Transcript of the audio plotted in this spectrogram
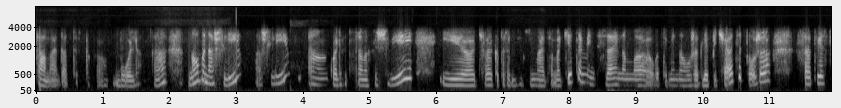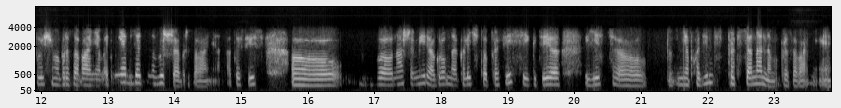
самая, да, то есть такая боль, да. Но мы нашли нашли э, квалифицированных швей и человек, который занимается макетами, дизайном э, вот именно уже для печати, тоже с соответствующим образованием. Это не обязательно высшее образование. Да, то есть есть э, в нашем мире огромное количество профессий, где есть э, необходимость в профессиональном образовании.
